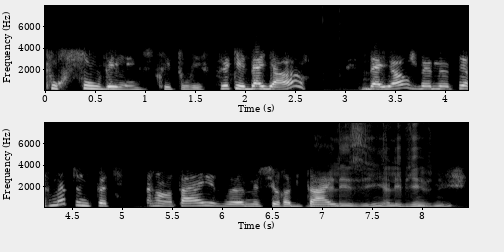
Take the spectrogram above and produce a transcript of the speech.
pour sauver l'industrie touristique. Et d'ailleurs. D'ailleurs, je vais me permettre une petite parenthèse, euh, Monsieur Robitaille. Allez-y, allez bienvenue.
